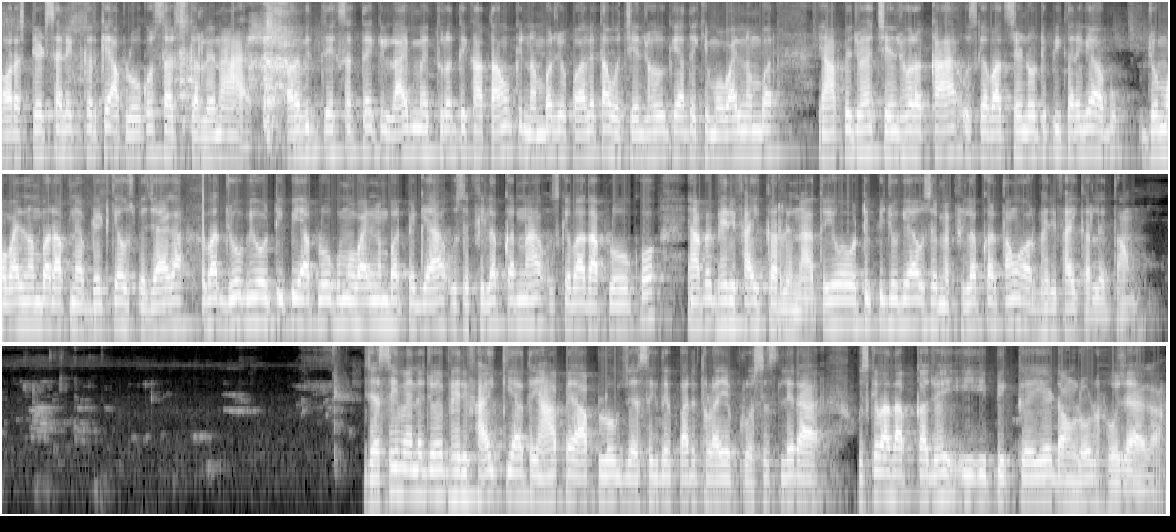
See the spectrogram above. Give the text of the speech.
और स्टेट सेलेक्ट करके आप लोगों को सर्च कर लेना है। और अभी देख सकते हैं कि लाइव मैं तुरंत दिखाता हूँ कि नंबर जो पहले था वो चेंज हो गया। देखिए मोबाइल नंबर यहाँ पे जो है चेंज हो रखा है, उसके बाद सेंड ओटीपी करेंगे, अब जो मोबाइल नंबर आपने अपडेट किया, उस पर जाएगा। उसके बाद जो भी ओटीपी आप लोगों को मोबाइल नंबर पर गया है उसे फिलअप करना है, उसके बाद आप लोगों को यहाँ पर वेरीफाई कर लेना है। तो ये ओटीपी जो गया, उसे मैं फिलअप करता हूँ और वेरीफाई कर लेता हूँ। जैसे ही मैंने जो है वेरीफाई किया तो यहाँ पे आप लोग जैसे कि देख पा रहे थोड़ा ये प्रोसेस ले रहा है, उसके बाद आपका जो है ई ई पिक ये डाउनलोड हो जाएगा।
